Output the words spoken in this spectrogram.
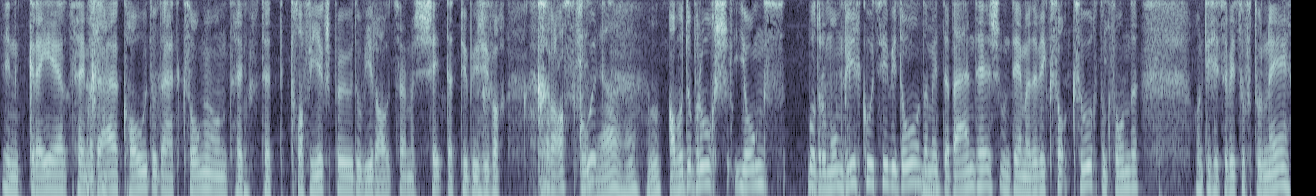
in Greyerz haben wir den geholt und der hat gesungen und hat, hat Klavier gespielt und wir alle zusammen. Shit, der Typ ist einfach krass gut. Aber du brauchst Jungs, die drumherum gleich gut sind wie du, damit du eine Band hast. Und die haben wir dann wie gesucht und gefunden. Und die sind jetzt auf Tournee.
